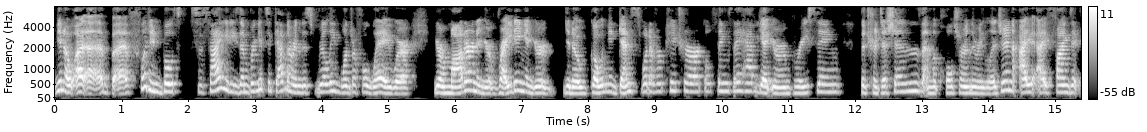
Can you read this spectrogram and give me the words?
you know, a, a, a, foot in both societies and bring it together in this really wonderful way where you're modern and you're writing and you're, you know, going against whatever patriarchal things they have, yet you're embracing the traditions and the culture and the religion. I, I find it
